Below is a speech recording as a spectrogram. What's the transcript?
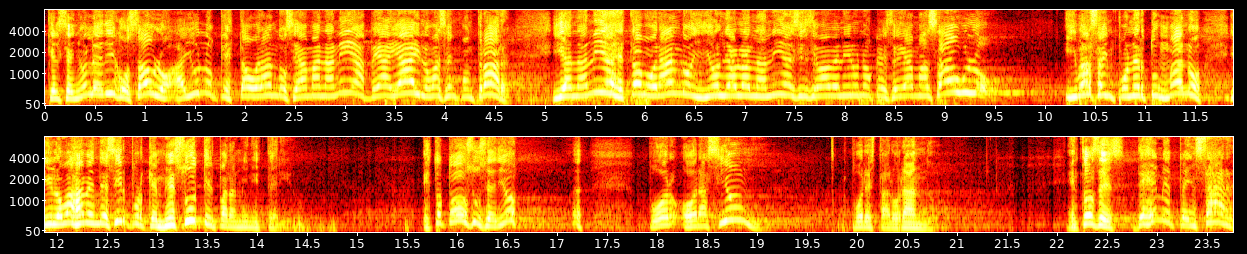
que el Señor le dijo, Saulo, hay uno que está orando, se llama Ananías, ve allá y lo vas a encontrar. Y Ananías estaba orando y Dios le habla a Ananías y se va a venir uno que se llama Saulo. Y vas a imponer tus manos y lo vas a bendecir porque me es útil para el ministerio. Esto todo sucedió por oración, por estar orando. Entonces, déjeme pensar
